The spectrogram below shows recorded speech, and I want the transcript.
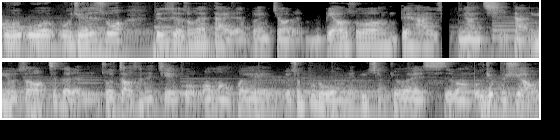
我我我觉得是说，就是有时候在带人，不能教人，你不要说你对他有什么样的期待，因为有时候这个人所造成的结果，往往会有时候不如我们的预想，就会失望。我觉得不需要，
